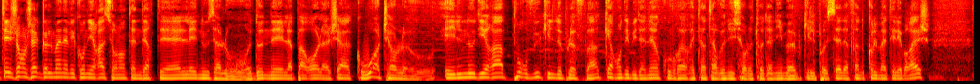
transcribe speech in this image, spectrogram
C'était Jean-Jacques Goldman avec On ira sur l'antenne d'RTL et nous allons donner la parole à Jacques Waterloo. Et il nous dira, pourvu qu'il ne pleuve pas, car en début d'année, un couvreur est intervenu sur le toit d'un immeuble qu'il possède afin de colmater les brèches.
